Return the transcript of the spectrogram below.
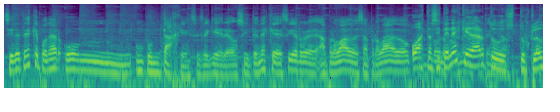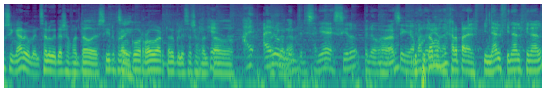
si le tenés que poner un, un puntaje, si se quiere, o si tenés que decir eh, aprobado, desaprobado. O hasta si tenés que dar tus, tus closing arguments, algo que te haya faltado decir, Franco, Robert, algo que les haya Es que faltado. hay, hay algo que me interesaría decir, pero me A ver, parece que capaz lo dejar para el final, final, final,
